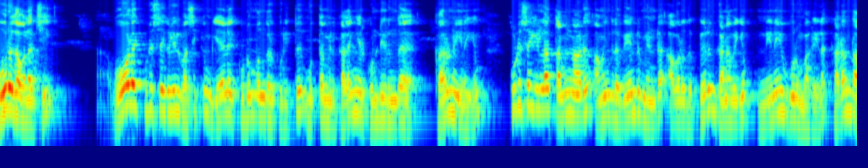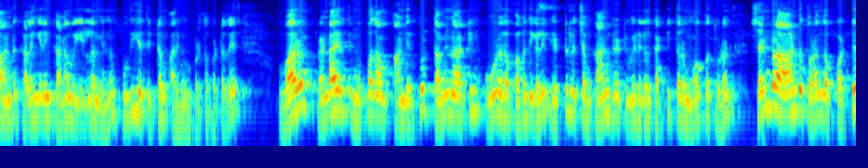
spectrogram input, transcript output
ஊரக வளர்ச்சி ஓலை குடிசைகளில் வசிக்கும் ஏழை குடும்பங்கள் குறித்து முத்தமிழ் கலைஞர் கொண்டிருந்த கருணையினையும் குடிசையில்லா தமிழ்நாடு அமைந்திட வேண்டும் என்ற அவரது பெருங்கனவையும் நினைவுகூறும் வகையில் கடந்த ஆண்டு கலைஞரின் கனவு இல்லம் என்னும் புதிய திட்டம் அறிமுகப்படுத்தப்பட்டது. வரும் ரெண்டாயிரத்தி முப்பதாம் ஆண்டிற்குள் தமிழ்நாட்டின் ஊரக பகுதிகளில் எட்டு லட்சம் கான்கிரீட் வீடுகள் கட்டித்தரும் நோக்கத்துடன் சென்ற ஆண்டு தொடங்கப்பட்டு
